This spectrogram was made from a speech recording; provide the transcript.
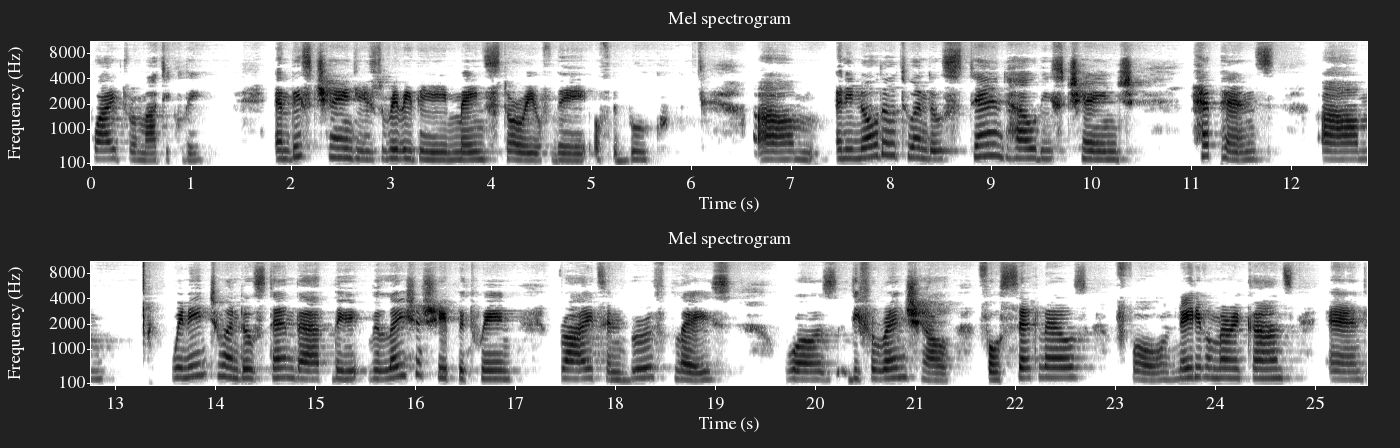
quite dramatically. And this change is really the main story of the, of the book. Um, and in order to understand how this change happens, um, we need to understand that the relationship between rights and birthplace was differential for settlers, for Native Americans, and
